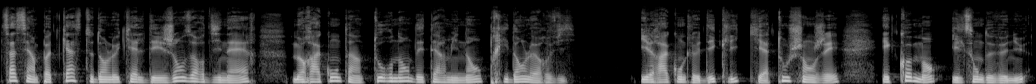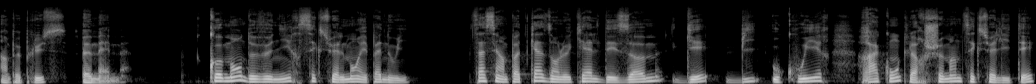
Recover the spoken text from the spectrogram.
Ça, c'est un podcast dans lequel des gens ordinaires me racontent un tournant déterminant pris dans leur vie. Ils racontent le déclic qui a tout changé et comment ils sont devenus un peu plus eux-mêmes. Comment devenir sexuellement épanoui? Ça, c'est un podcast dans lequel des hommes, gays, bi ou queer, racontent leur chemin de sexualité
